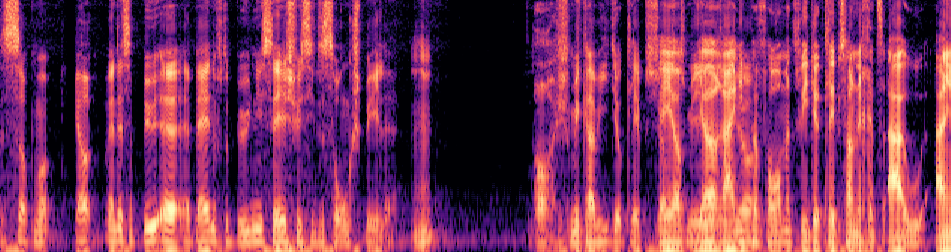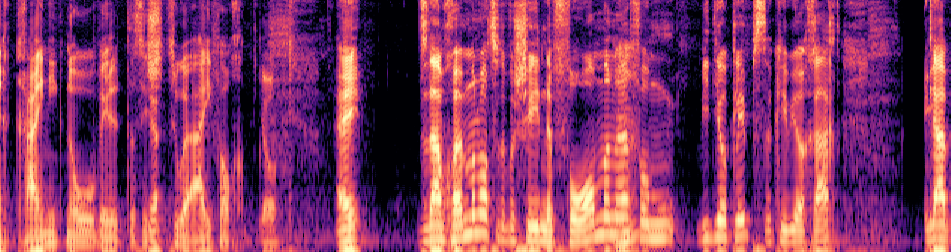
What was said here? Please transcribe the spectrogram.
sag mal, ja, wenn du jetzt eine, äh, eine Band auf der Bühne siehst, wie sie den Song spielen. Oh, ist für mich kein Videoclip. ist Ja, ja, mir- ja reine ja, Performance-Videoclips habe ich jetzt auch eigentlich keine genommen, weil das ist Ja. zu einfach. ja. Hey, zu dem kommen wir noch, zu den verschiedenen Formen vom Videoclips. Da gebe ich euch recht. Ich glaube,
